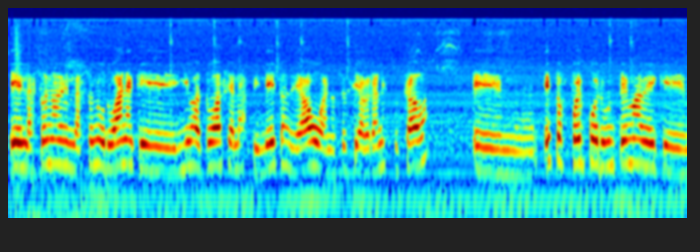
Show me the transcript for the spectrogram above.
en la zona de la zona urbana que iba todo hacia las piletas de agua, no sé si habrán escuchado. Eh, esto fue por un tema de que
